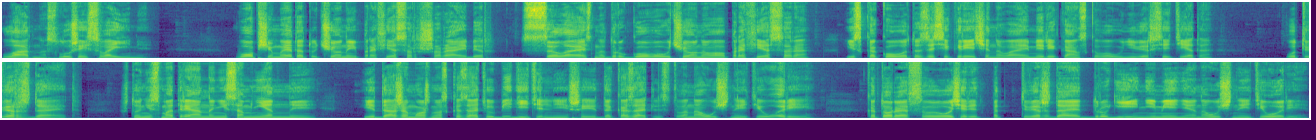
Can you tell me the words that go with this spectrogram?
Ладно, слушай своими. В общем, этот ученый профессор Шрайбер, ссылаясь на другого ученого профессора, из какого-то засекреченного американского университета, утверждает, что несмотря на несомненные и даже, можно сказать, убедительнейшие доказательства научной теории, которая в свою очередь подтверждает другие не менее научные теории,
